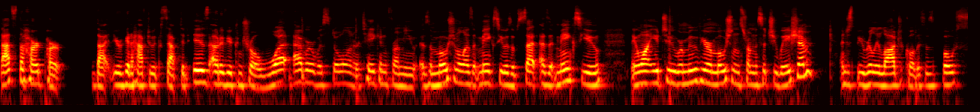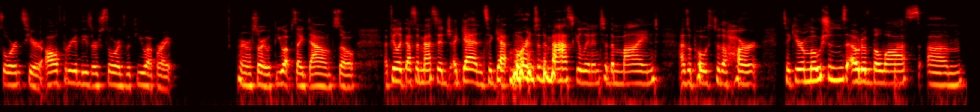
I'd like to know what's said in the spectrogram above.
that's the hard part that you're going to have to accept. It is out of your control. Whatever was stolen or taken from you, as emotional as it makes you, as upset as it makes you, they want you to remove your emotions from the situation and just be really logical. This is both swords here. All three of these are swords with you upright or sorry, with you upside down. So I feel like that's a message, again, to get more into the masculine, into the mind, as opposed to the heart. Take your emotions out of the loss, um,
